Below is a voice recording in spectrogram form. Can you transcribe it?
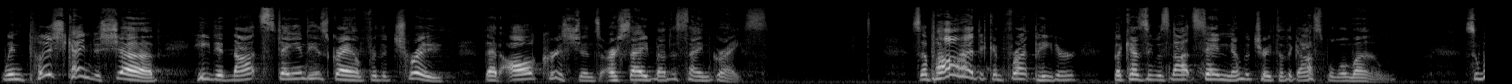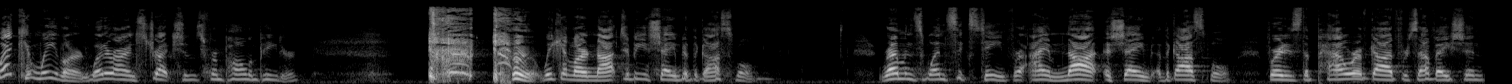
When push came to shove, he did not stand his ground for the truth that all Christians are saved by the same grace. So Paul had to confront Peter because he was not standing on the truth of the gospel alone. So, what can we learn? What are our instructions from Paul and Peter? we can learn not to be ashamed of the gospel. Romans 1:16 for I am not ashamed of the gospel for it is the power of God for salvation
